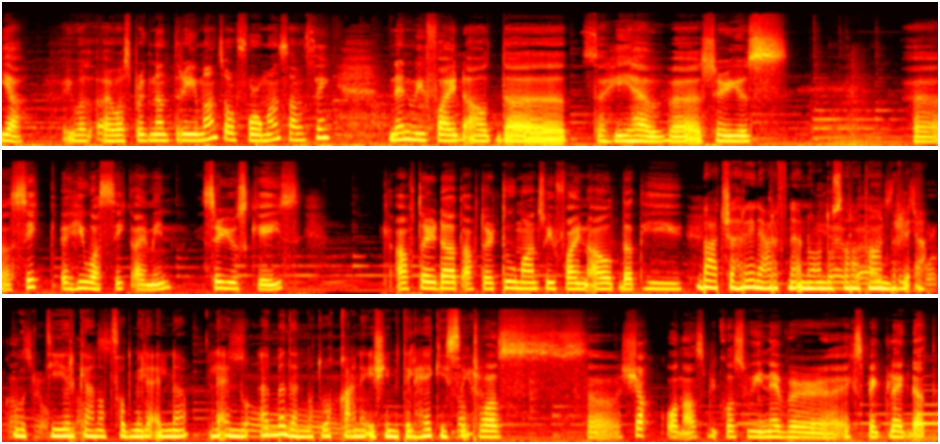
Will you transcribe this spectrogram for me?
Yeah, I was I was pregnant three months or four months something. Then we find out that he have uh, serious uh, sick. uh, he was sick. I mean, serious case. After that, after two months, we find out that he بعد شهرين عرفنا أنه عنده سرطان uh, of وكتير the كانت. صدمة لإلنا لأنه So- أبدا ما توقعنا إشي مثل هيك that يصير was uh, shock on us because we never uh, expect like that.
